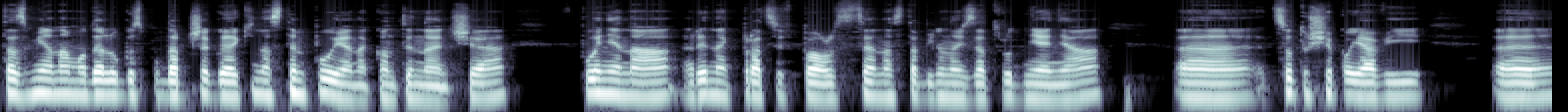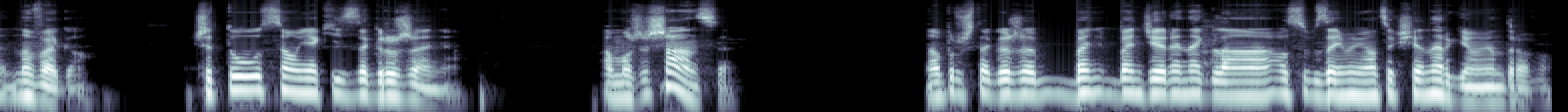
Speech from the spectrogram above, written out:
ta zmiana modelu gospodarczego, jaki następuje na kontynencie, wpłynie na rynek pracy w Polsce, na stabilność zatrudnienia? E, co tu się pojawi e, nowego? Czy tu są jakieś zagrożenia? A może szanse? Oprócz tego, że będzie rynek dla osób zajmujących się energią jądrową.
